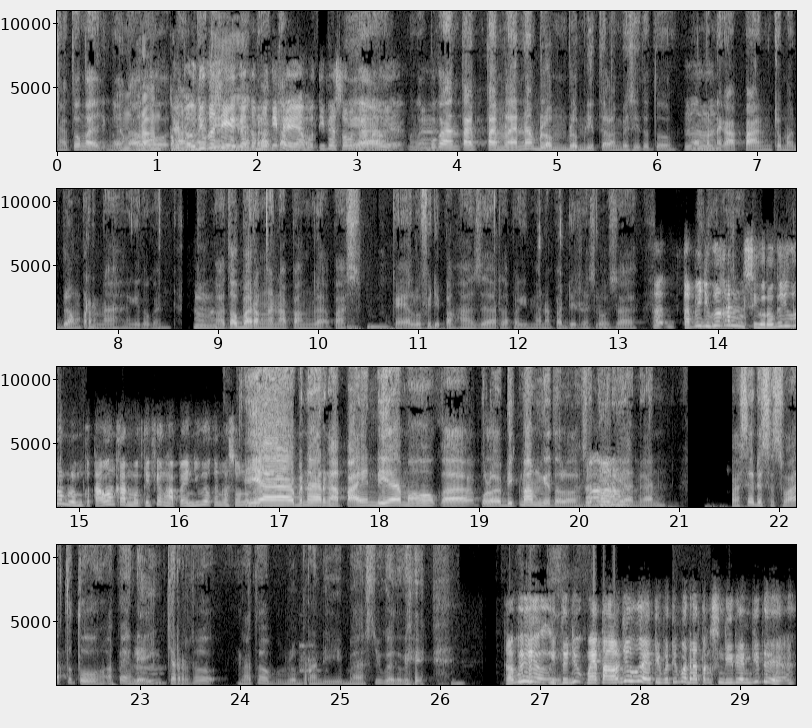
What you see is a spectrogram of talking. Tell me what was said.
Nggak tuh nggak nggak Yang tahu berantem. Gak tahu juga sih gak tau motifnya ya. Motifnya soalnya Iya, gak tahu ya. bukan time timelinenya belum belum detail sampai situ tuh Hmm. momennya kapan cuma bilang pernah gitu kan Hmm. nggak tahu barengan apa enggak pas kayak Luffy di Panghazard apa gimana apa di Dressrosa Ta- Tapi juga kan si Uroge juga kan belum ketahuan kan motifnya ngapain juga kan ke sono. iya benar ngapain dia mau ke Pulau Big Mom gitu loh sendirian kan pasti ada sesuatu tuh apa yang dia Hmm. incer tuh nggak tahu belum pernah dibahas juga tuh kayak Tapi Uroge. itu juga metal juga ya tiba-tiba datang sendirian gitu ya.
